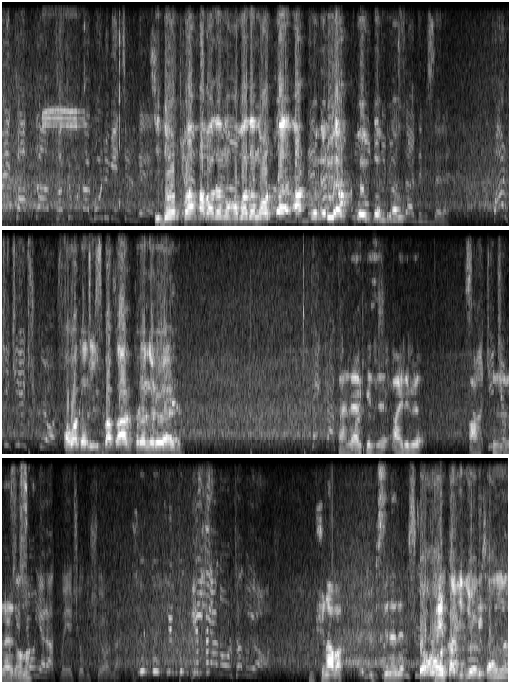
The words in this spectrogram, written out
Ve kaptan takımına golü getirdi. Sidorfa havadan havadan orta antrenörü verdi. O yüzden biraz. Fark ikiye çıkıyor. Havadan iyi pas antrenörü verdi. Ben de herkese ayrı bir Sakince antrenör verdim pozisyon ama yaratmaya çalışıyorlar. Willian ortalıyor. şuna bak. Oyun İkisine de vuruşu- Çok orta gidiyorsun sen ya.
